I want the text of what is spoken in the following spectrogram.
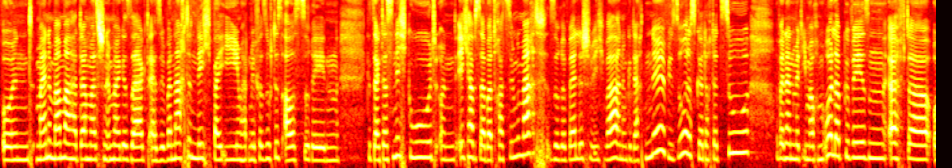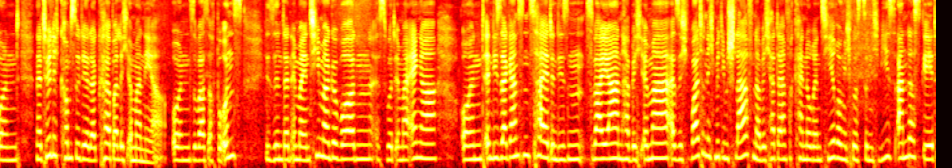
Und meine Mama hat damals schon immer gesagt, also übernachte nicht bei ihm, hat mir versucht, es auszureden, gesagt, das ist nicht gut. Und ich habe es aber trotzdem gemacht, so rebellisch wie ich war, und habe gedacht, nö, wieso, das gehört doch dazu. Und bin dann mit ihm auch im Urlaub gewesen, öfter. Und natürlich kommst du dir da körperlich immer näher. Und so war es auch bei uns. Wir sind dann immer intimer geworden, es wurde immer enger. Und in dieser ganzen Zeit, in diesen zwei Jahren, habe ich immer, also ich wollte nicht mit ihm schlafen, aber ich hatte einfach keine Orientierung. Ich wusste nicht, wie es anders geht.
